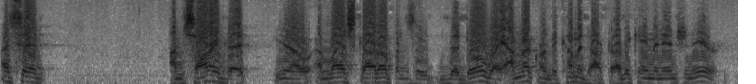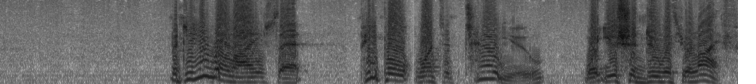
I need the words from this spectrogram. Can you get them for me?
I said, I'm sorry, but, you know, unless God opens the, the doorway, I'm not going to become a doctor. I became an engineer. But do you realize that people want to tell you what you should do with your life?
